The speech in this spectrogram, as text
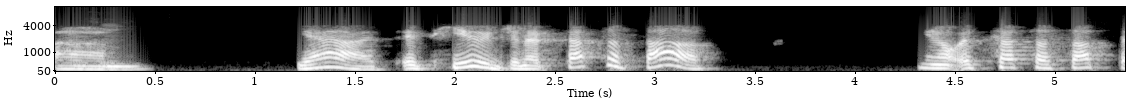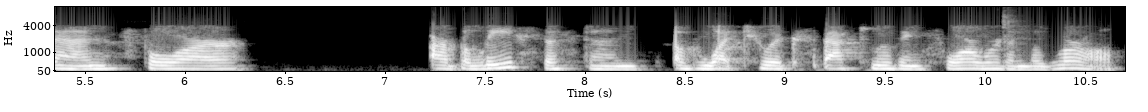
Um, mm-hmm. Yeah, it's, it's huge, and it sets us up. You know, it sets us up then for our belief systems of what to expect moving forward in the world.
